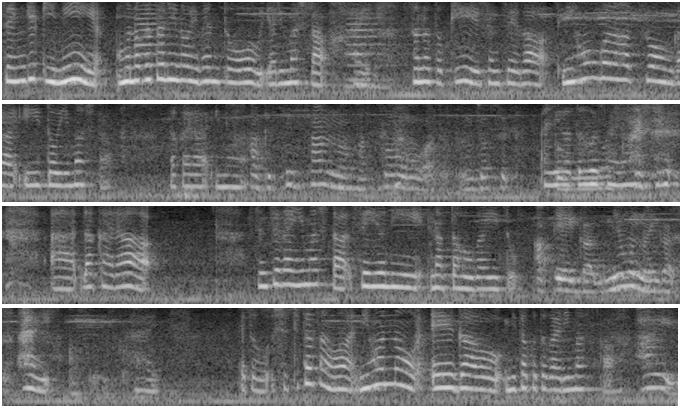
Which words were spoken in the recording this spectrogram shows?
戦劇に物語のイベントをやりました、はい、その時先生が日本語の発音がいいと言いましただから今あ、クリスティンさんの発音はとても上手だありがとうございます。あだから先生が言いました声優になった方がいいと。あ、映画、日本の映画で。はい。あ、そうですか。はい。えっと、七田さんは日本の映画を見たことがありますか？はい、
